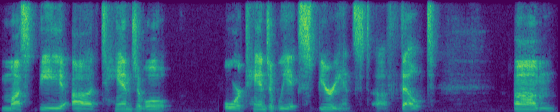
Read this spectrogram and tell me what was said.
must be uh, tangible or tangibly experienced, uh, felt. Um,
